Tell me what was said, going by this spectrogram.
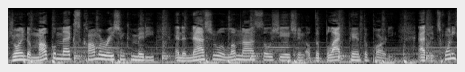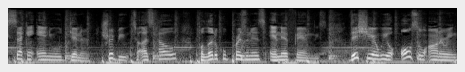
joined the Malcolm X Commemoration Committee and the National Alumni Association of the Black Panther Party at the 22nd annual dinner tribute to us held political prisoners and their families. This year we are also honoring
